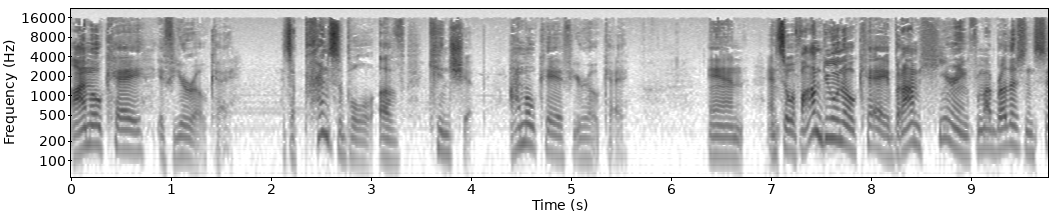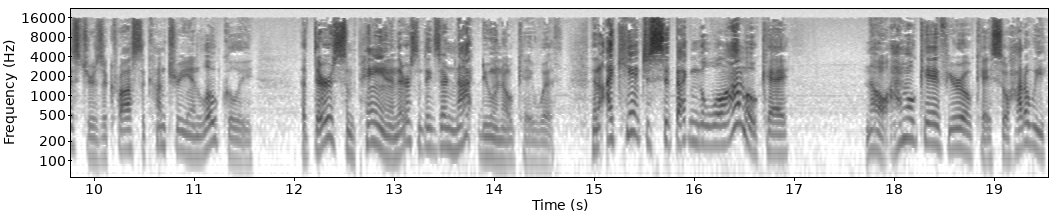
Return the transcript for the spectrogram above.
I'm okay if you're okay. It's a principle of kinship. I'm okay if you're okay. And and so if I'm doing okay, but I'm hearing from my brothers and sisters across the country and locally that there is some pain and there are some things they're not doing okay with, then I can't just sit back and go, well, I'm okay. No, I'm okay if you're okay. So how do we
